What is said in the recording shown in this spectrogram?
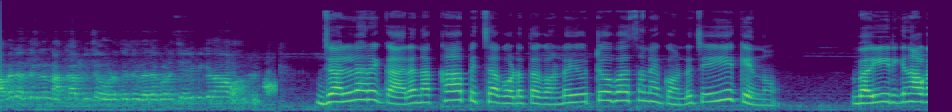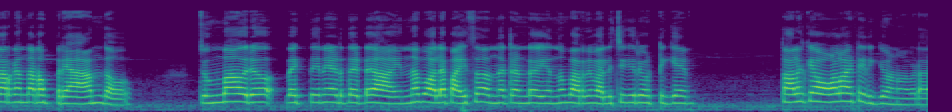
അവരെന്തെങ്കിലും നക്കാപ്പിച്ച കൊടുത്തിട്ട് ഇവരെ കൊണ്ട് ചെയ്യിപ്പിക്കുന്നതാവാം. ജ്വല്ലറിക്കാരെ നക്കാപ്പിച്ച കൊടുത്ത കൊണ്ട് യൂട്യൂബേഴ്സിനെ കൊണ്ട് ചെയ്യിക്കുന്നു. വൈ ഇരിക്കുന്ന ആൾക്കാർക്ക് എന്താണോ പ്രാന്തോ? ചുമ്മാ ഒരു വ്യക്തിനെ എടുത്തിട്ട് ആ ഇന്ന പോലെ പൈസ തന്നിട്ടുണ്ട് എന്നും പറഞ്ഞ് വലിച്ചു കീറി ഒട്ടിക്കാൻ. തലയ്ക്ക് ഓളായിട്ടിരിക്കുവാണോ ഇവിടെ?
